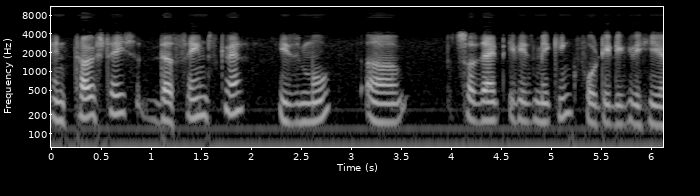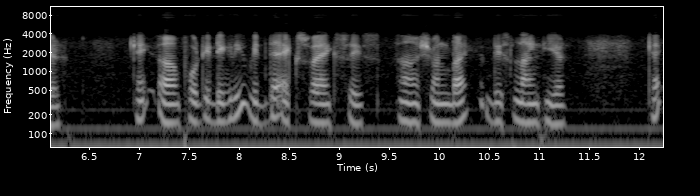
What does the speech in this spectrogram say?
And third stage the same square is moved uh, so that it is making 40 degree here. Okay uh, 40 degree with the xy axis uh, shown by this line here. Okay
